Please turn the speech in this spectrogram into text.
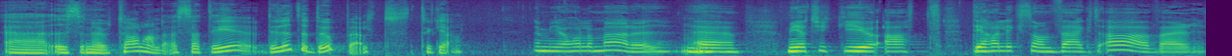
eh, i sina uttalanden. Så det, det är lite dubbelt, tycker jag. Nej, men jag håller med dig. Mm. Eh, men jag tycker ju att det har liksom vägt över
